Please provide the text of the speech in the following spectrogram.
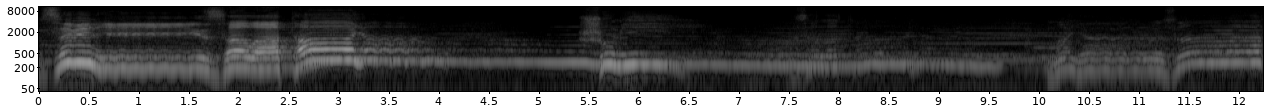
Звени, золотая, шуми, золотая, моя золотая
